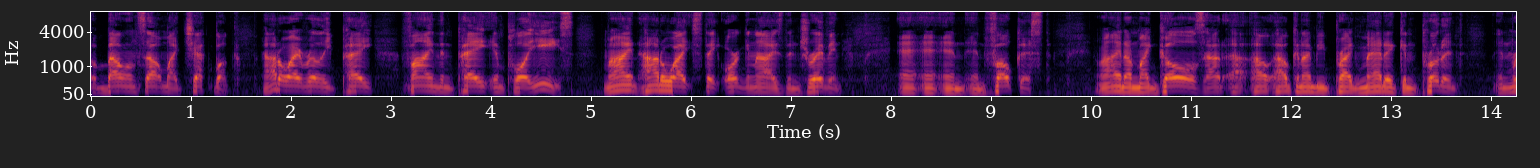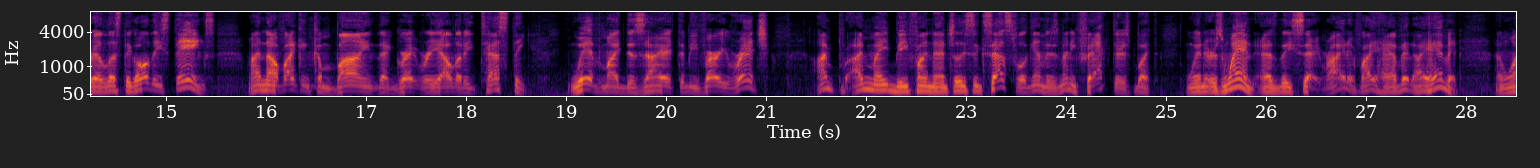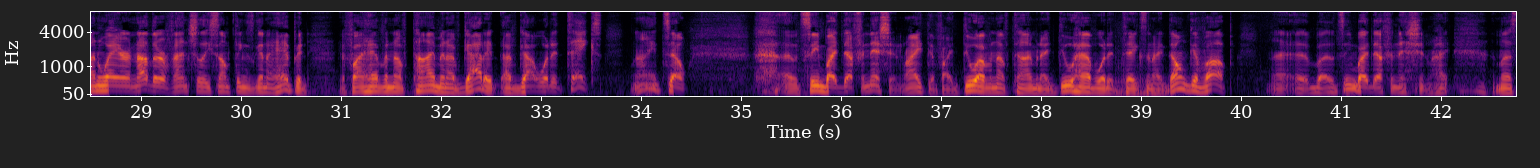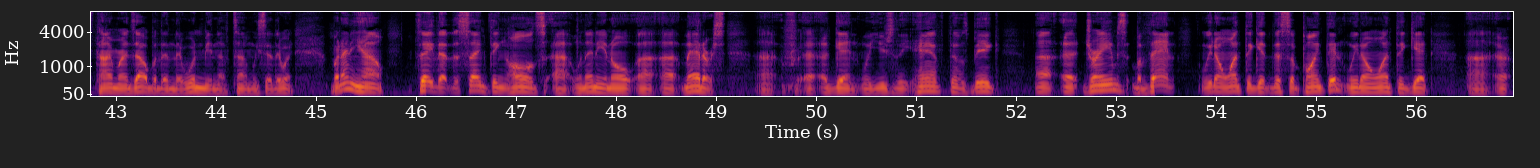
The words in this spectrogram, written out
uh, balance out my checkbook? How do I really pay, find and pay employees? Right? How do I stay organized and driven and, and, and focused? Right? On my goals? How, how, how can I be pragmatic and prudent and realistic, all these things. Right now, if I can combine that great reality testing with my desire to be very rich, I'm, I may be financially successful. Again, there's many factors, but winners win, as they say, right? If I have it, I have it. And one way or another, eventually something's going to happen. If I have enough time and I've got it, I've got what it takes, right? So it would seem by definition, right? If I do have enough time and I do have what it takes and I don't give up, uh, but it seems by definition, right? Unless time runs out, but then there wouldn't be enough time. We said there would. But anyhow, say that the same thing holds uh, with any and all uh, uh matters. Uh, uh, again, we usually have those big dreams, but then we don't want to get disappointed. We don't want to get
